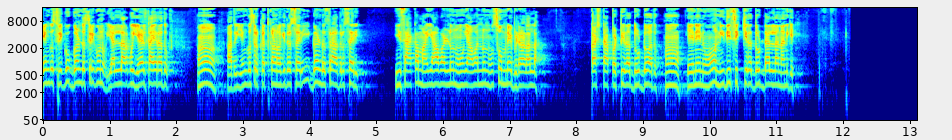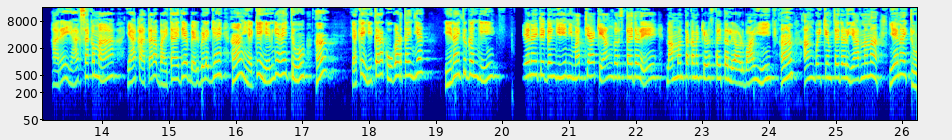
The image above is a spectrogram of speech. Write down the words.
ಹೆಂಗಸ್ರಿಗೂ ಗಂಡಸ್ರಿಗೂ ಎಲ್ಲರಿಗೂ ಹೇಳ್ತಾ ಇರೋದು. ಹ್ಞೂ ಅದು ಹೆಂಗಸ್ರು ಕತ್ಕೊಂಡು ಹೋಗಿದ್ರು ಸರಿ, ಗಂಡಸ್ರಾದ್ರೂ ಸರಿ. ಈ ಸಾಕಮ್ಮ ಯಾವಳ್ಳೂ ಯಾವನ್ನೂ ಸುಮ್ಮನೆ ಬಿಡಾಳಲ್ಲ. ಕಷ್ಟಪಟ್ಟಿರೋ ದುಡ್ಡು ಅದು. ಹ್ಞೂ ಏನೇನು ನಿಧಿ ಸಿಕ್ಕಿರೋ ದುಡ್ಡಲ್ಲ ನನಗೆ. ಅರೆ, ಯಾಕೆ ಸಾಕಮ್ಮ? ಯಾಕೆ ಆ ಥರ ಬೈತಾ ಇದೆಯಾ ಬೆಳ ಹಾ ಯಾಕೆ ಹೆಂಗೆ ಆಯ್ತು? ಹಾ ಯಾಕೆ ಈ ತರ ಕೂಗಾಡ್ತಾ ಏನಾಯ್ತು ಗಂಗಿ? ಏನಾಯ್ತು ಗಂಗಿ? ನಿಮ್ಮ ಅತ್ತೆ ಯಾಕೆ ಹಂಗ್ ಗರ್ಸ್ತಾ ಇದ್ದಾಳೆ? ನಮ್ಮಂತ ಕಣ ಕೇಳಿಸ್ತಾ ಇದ್ದಾಳೆ ಅವಳ ಬಾಯಿ? ಹಂಗ್ ಬೈಕೆಂತ ಇದ್ದಾಳೆ ಯಾರನ್ನ? ಏನಾಯ್ತು?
